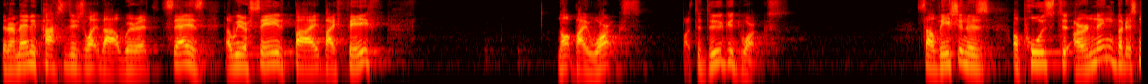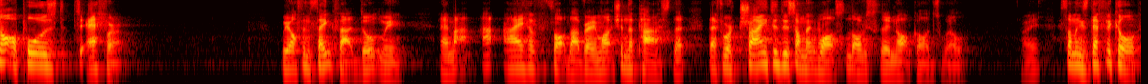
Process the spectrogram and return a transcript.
There are many passages like that where it says that we are saved by, by faith, not by works, but to do good works. Salvation is opposed to earning, but it's not opposed to effort. We often think that, don't we? Um, I, I, have thought that very much in the past, that, that if we're trying to do something, well, it's obviously not God's will. Right? If something's difficult,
